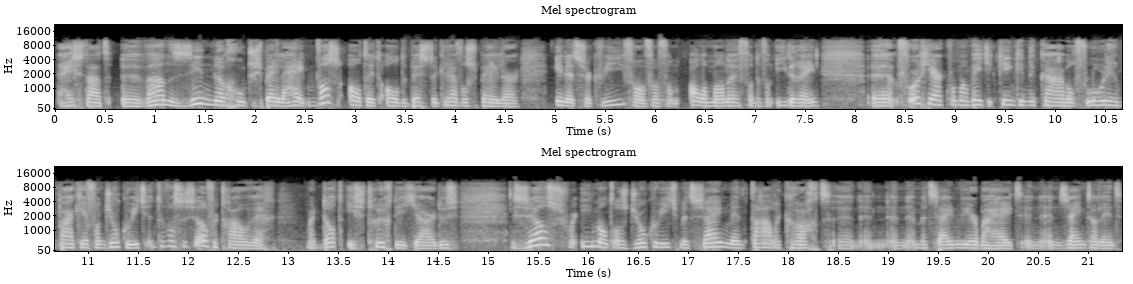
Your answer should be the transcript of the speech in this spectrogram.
Hij staat waanzinnig goed te spelen. Hij was altijd al de beste gravelspeler in het circuit. Van, van, van alle mannen, van, van iedereen. vorig jaar kwam er een beetje kink in de kabel. Verloor hij een paar keer van Djokovic. En toen was zijn zelfvertrouwen weg. Maar dat is terug dit jaar. Dus zelfs voor iemand als Djokovic met zijn mentale kracht... en, en, en met zijn weerbaarheid en, en zijn talent...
